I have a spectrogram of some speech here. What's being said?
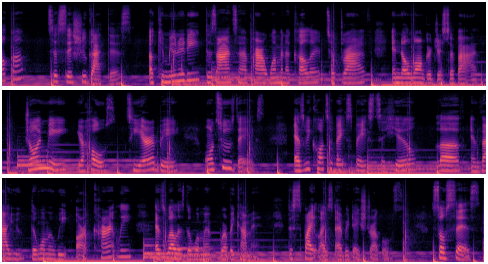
Welcome to Sis You Got This, a community designed to empower women of color to thrive and no longer just survive. Join me, your host, Tiara B, on Tuesdays as we cultivate space to heal, love, and value the woman we are currently, as well as the woman we're becoming, despite life's everyday struggles. So, sis,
